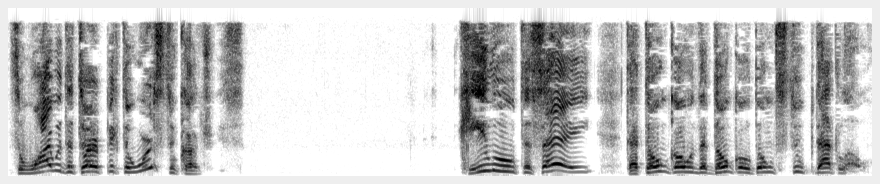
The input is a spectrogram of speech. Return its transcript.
So why would the Torah pick the worst two countries? Kilu to say that don't go and that don't go, don't stoop that low.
